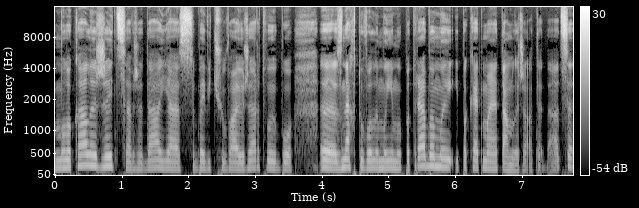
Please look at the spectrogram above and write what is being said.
молока лежить. Це вже да, я себе відчуваю жертвою, бо е, знехтували моїми потребами, і пакет має там лежати. Да. Це,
